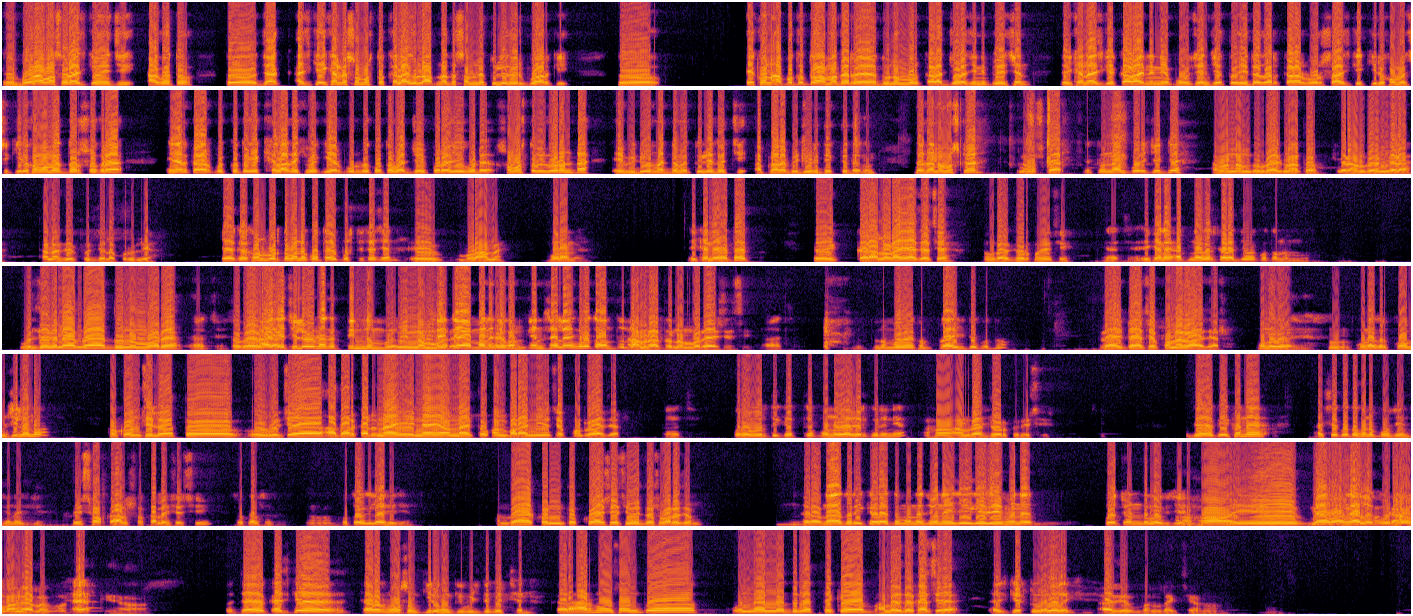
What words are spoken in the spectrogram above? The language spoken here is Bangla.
এ, বড়া মাসর আজকে হয়েছি আগত তো যাক আজকে এখানে সমস্ত খেলাগুলো আপনাদের সামনে তুলে ধরবো আর কি। তো এখন আপাতত আমাদের দু নম্বর কাড়ার জোড়া যিনি পেয়েছেন এখানে আজকে কাড়া এনে নিয়ে পৌঁছেছে। তো এই দাদার কাড়ার ভরসা আজকে কীরকম আছে? কীরকম আমার দর্শকরা এনার কাড়ার পক্ষ থেকে খেলা দেখবে? ইয়ার পূর্বে কতবার জয় পরাজয় ঘটে? সমস্ত বিবরণটা এই ভিডিওর মাধ্যমে তুলে ধরছি। আপনারা ভিডিওটি দেখতে থাকুন। দাদা নমস্কার। নমস্কার। একটু নাম পরিচয়টা আমার নাম দুবরাজ মাহাতো গ্রাম রোয়েনগাড়া থানা জয়পুর জেলা পুরুলিয়া। এখন বর্তমানে কোথায় উপস্থিত আছেন? এই বড়ামে। বড়ামে। এখানে হঠাৎ? এই কাড়া লড়াই আজ আছে? আমরা জড় হয়েছি আচ্ছা এখানে আপনাদের কাড়ার জোড়া কত নম্বর? বলতে গেলে আমরা দু নম্বরে। আচ্ছা। তবে আগে ছিল ওনাদের তিন নম্বর। তিন নম্বর। এটা মানে যখন ক্যান্সেল হয়ে গেল তখন। আমরা দু নম্বরে এসেছি। আচ্ছা। দু নম্বরে এখন প্রাইসটা কত? প্রাইসটা আছে পনেরো হাজার। পনেরো হাজার। হুম। ওনাদের কম ছিল না? কম ছিল তো ওই বলছে আধার কার্ড নাই এই নাই ও নাই তখন বাড়াই নিয়েছে পনেরো হাজার। আচ্ছা। পরবর্তী ক্ষেত্রে পনেরো হাজার করে নিয়ে? হ্যাঁ আমরা জোর করেছি। যাই হোক এখানে আজকে কতক্ষণে পৌঁছেছেন আজকে? এই সকাল সকাল এসেছি। সকাল সকাল। হুম। কতগুলো এসেছেন? আমরা এখন তো এসেছি ওই দশ বারো জন। আপনাদের কাড়ায় তো মানে জনেই জায়গায় যে মানে প্রচণ্ড লোক যে। হ্যাঁ এই ভাঙা লোক ভাঙা লোক হ্যাঁ? তো যাই হোক আজকে কারার মৌসুম কীরকম কি বুঝতে পারছেন? কাড়ার মৌসুম তো অন্যান্য দিনের থেকে ভালোই দেখাচ্ছে। আজকে একটু ভালো লাগছে? আজকে ভালো লাগছে হ্যাঁ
